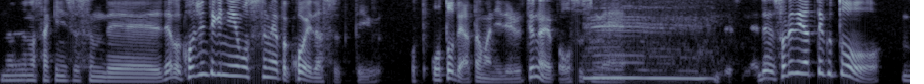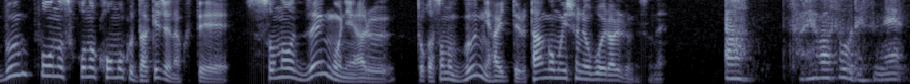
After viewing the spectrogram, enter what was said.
何でも先に進んで、でも個人的におすすめはやっぱ声出すっていう、音音で頭に入れるっていうのはやっぱおすすめんですね。で、それでやっていくと、文法のそこの項目だけじゃなくて、その前後にあるとか、その文に入ってる単語も一緒に覚えられるんですよね。あ、それはそうですね。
